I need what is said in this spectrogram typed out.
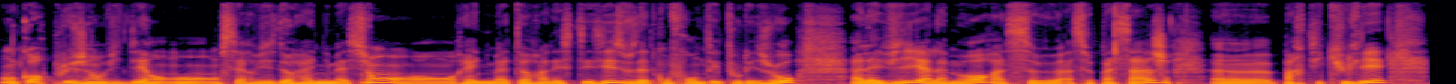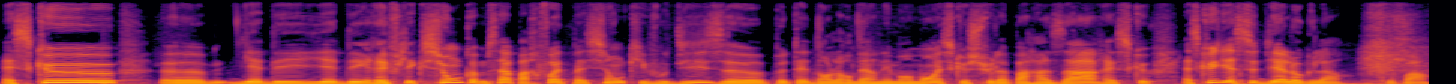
encore plus, j'ai envie de dire, en, service de réanimation, en réanimateur anesthésiste, vous êtes confronté tous les jours à la vie, à la mort, à ce, passage euh, particulier. Est-ce que euh, il y, a des- réflexions comme ça, parfois, de patients qui vous disent, euh, peut-être dans leur dernier moment, est-ce que je suis là par hasard? Est-ce est-ce qu'il y a ce dialogue-là ou pas?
